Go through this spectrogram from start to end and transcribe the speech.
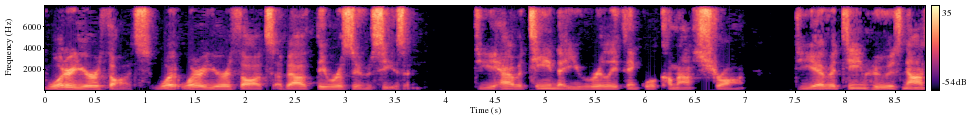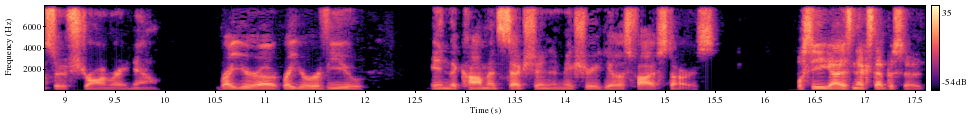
What are your thoughts? What What are your thoughts about the resume season? Do you have a team that you really think will come out strong? Do you have a team who is not so strong right now? Write your uh, write your review in the comments section and make sure you give us five stars. We'll see you guys next episode.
